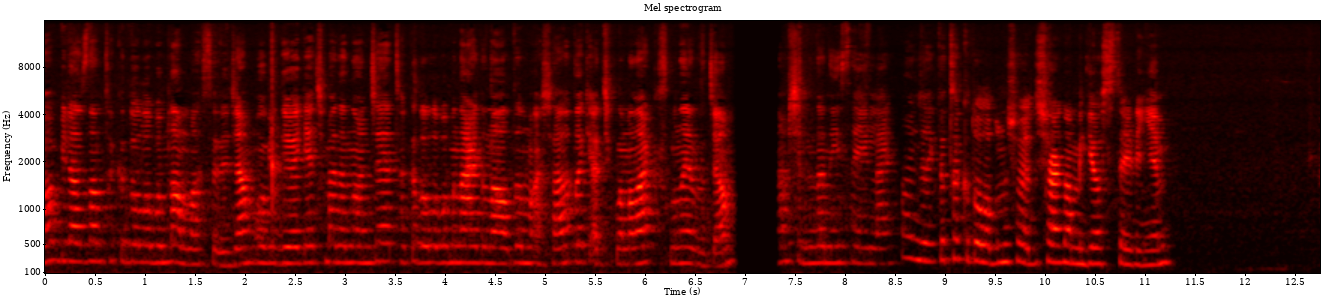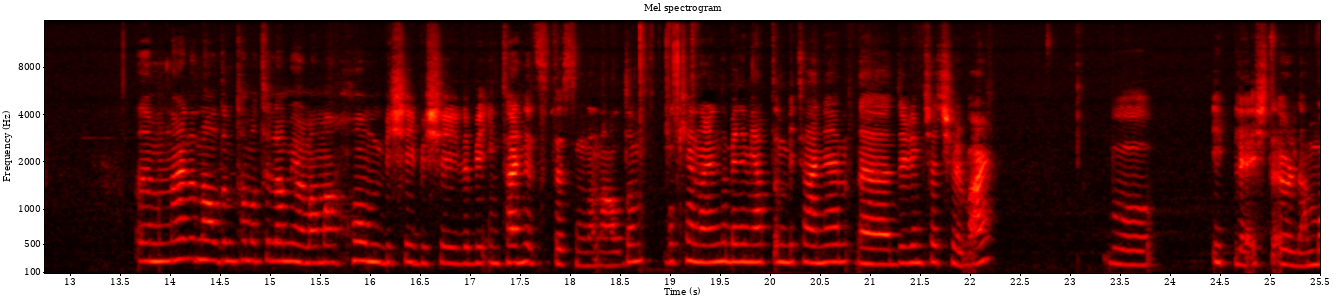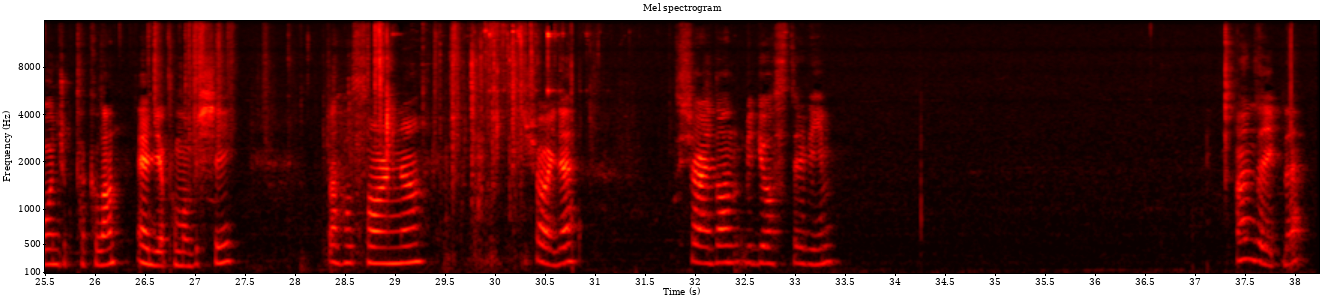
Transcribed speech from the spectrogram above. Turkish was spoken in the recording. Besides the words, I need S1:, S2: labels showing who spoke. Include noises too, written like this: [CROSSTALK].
S1: merhaba. Birazdan takı dolabımdan bahsedeceğim. O videoya geçmeden önce takı dolabımı nereden aldığımı aşağıdaki açıklamalar kısmına yazacağım. Şimdiden iyi seyirler. Öncelikle takı dolabını şöyle dışarıdan bir göstereyim. Im, Nereden aldığımı tam hatırlamıyorum ama Home bir şey bir şeyli bir internet sitesinden aldım. Bu kenarında benim yaptığım bir tane e, var. Bu iple işte örülen boncuk takılan el yapımı bir şey. Daha sonra şöyle dışarıdan bir göstereyim. Öncelikle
